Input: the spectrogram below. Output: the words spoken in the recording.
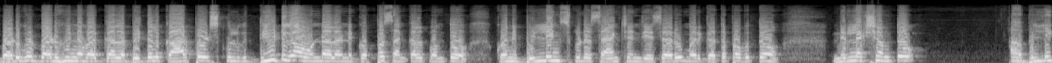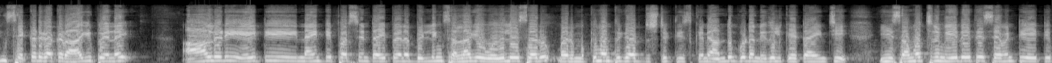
బడుగు బడుగున్న వర్గాల బిడ్డలు కార్పొరేట్ స్కూల్కు ధీటుగా ఉండాలనే గొప్ప సంకల్పంతో కొన్ని బిల్డింగ్స్ కూడా శాంక్షన్ చేశారు. మరి గత ప్రభుత్వం నిర్లక్ష్యంతో ఆ బిల్డింగ్స్ ఎక్కడికక్కడ ఆగిపోయినాయి. ఆల్రెడీ ఎయిటీ నైంటీ పర్సెంట్ అయిపోయిన బిల్డింగ్స్ అలాగే వదిలేశారు. మరి ముఖ్యమంత్రి గారి దృష్టికి తీసుకుని అందుకు కూడా నిధులు కేటాయించి ఈ సంవత్సరం ఏదైతే సెవెంటీ ఎయిటీ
